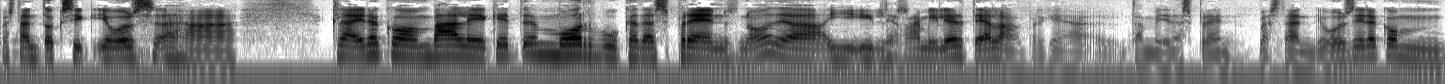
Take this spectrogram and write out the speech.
bastant tòxic. Llavors, uh, clar, era com, vale, aquest morbo que desprens, no? De, I i l'Ezra Miller tela, perquè també desprèn bastant. Llavors era com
